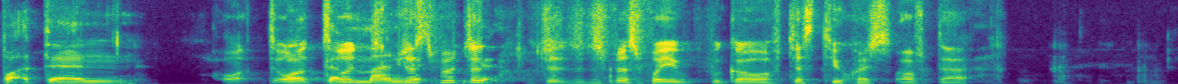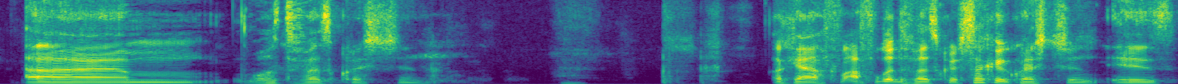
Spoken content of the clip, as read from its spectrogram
but then, what, what, the what- man- just, just, yeah. just, just before you go off, just two questions off that. Um, what was the first question? Okay, I, f- I forgot the first question. Second question is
